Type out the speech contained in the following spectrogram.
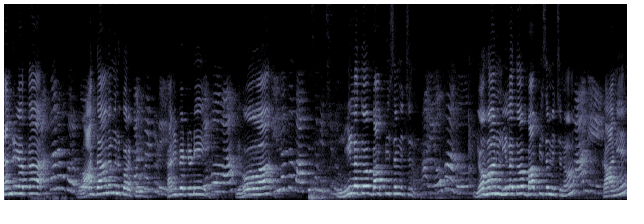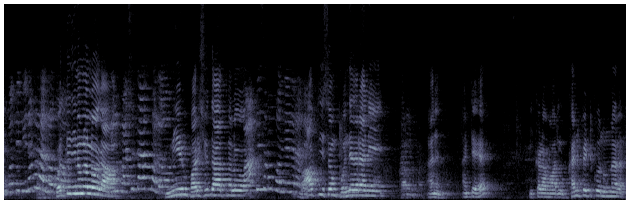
తండ్రి యొక్క వాగ్దానమును కొరకు కనిపెట్టుడి. యెహోవా నీళ్ళతో బాప్తిసం ఇచ్చును యోహాను నీళ్ళతో బాప్తిసం ఇచ్చును కానీ కొద్ది దినములలో కొద్ది దినములలోగా మీరు పరిశుద్ధాత్మలో బాప్తిసం పొందేదరని అని అంటే ఇక్కడ వాళ్ళు కనిపెట్టుకొని ఉన్నారట.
